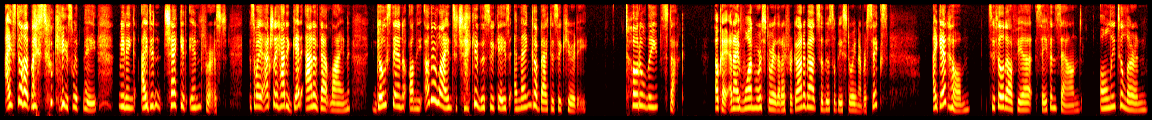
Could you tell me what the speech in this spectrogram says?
I still had my suitcase with me, meaning I didn't check it in first. So I actually had to get out of that line, go stand on the other line to check in the suitcase, and then come back to security. Totally stuck. Okay, and I have one more story that I forgot about, so this will be story number six. I get home to Philadelphia safe and sound, only to learn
